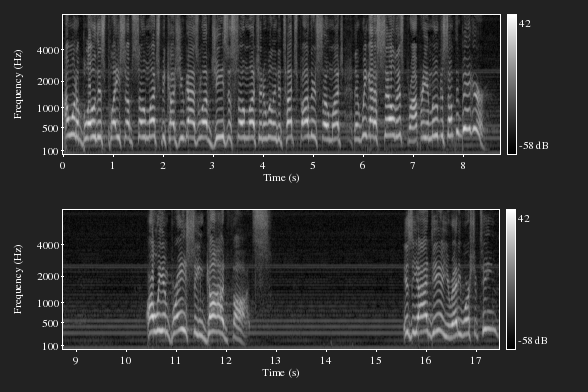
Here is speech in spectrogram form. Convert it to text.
I want to blow this place up so much because you guys love Jesus so much and are willing to touch others so much that we got to sell this property and move to something bigger. Are we embracing God thoughts? Is the idea, you ready, worship team?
